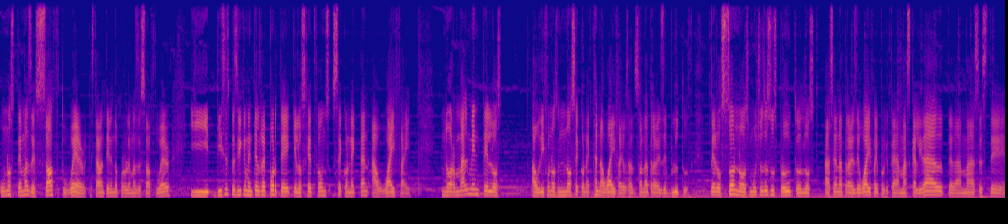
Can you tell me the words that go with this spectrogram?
unos temas de software, que estaban teniendo problemas de software. Y dice específicamente el reporte que los headphones se conectan a Wi-Fi. Normalmente los audífonos no se conectan a Wi-Fi, o sea, son a través de Bluetooth. Pero Sonos, muchos de sus productos los hacen a través de Wi-Fi porque te da más calidad, te da más este.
